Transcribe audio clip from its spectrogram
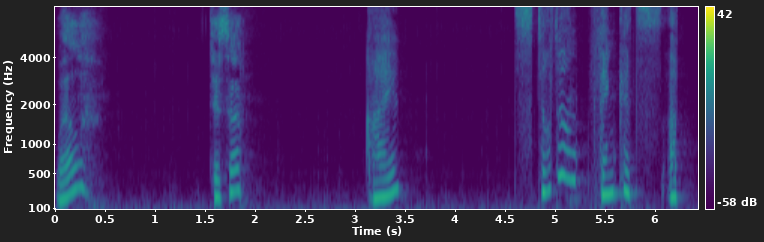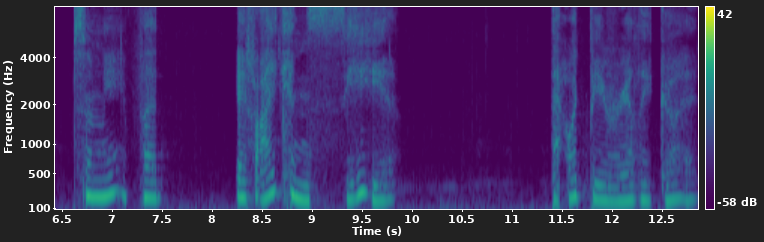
Well, Tissa, I still don't think it's up to me, but if I can see, that would be really good.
